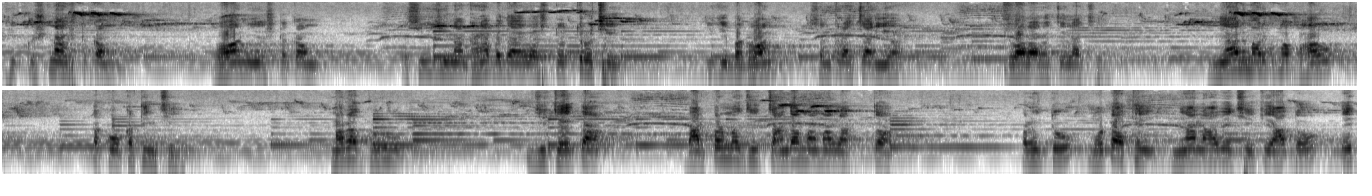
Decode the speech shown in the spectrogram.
શ્રી કૃષ્ણાષ્ટકમ ભવાની અષ્ટકમ શિવજીના ઘણા બધા એવા સ્તોત્રો છે કે જે ભગવાન શંકરાચાર્ય દ્વારા રચેલા છે જ્ઞાન માર્ગમાં ભાવ ટકવો કઠિન છે મારા ગુરુ જે કહેતા બાળપણમાં જે ચાંદા મામા લાગતા પરંતુ મોટા થઈ જ્ઞાન આવે છે કે આ તો એક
